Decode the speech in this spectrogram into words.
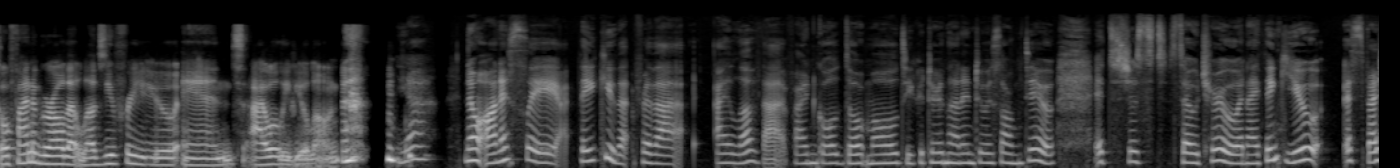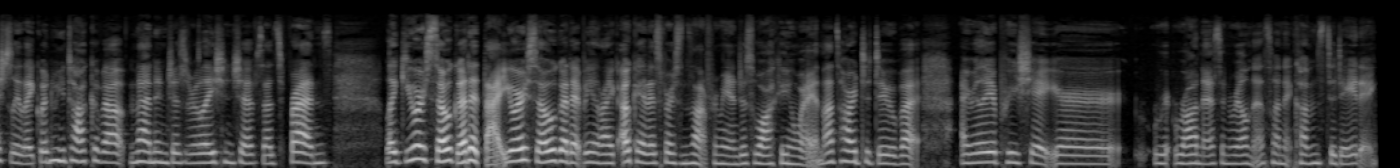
go find a girl that loves you for you, and I will leave you alone. yeah. No, honestly, thank you that for that. I love that. Find gold, don't mold. You could turn that into a song too. It's just so true. And I think you, especially like when we talk about men and just relationships as friends, like you are so good at that. You are so good at being like, okay, this person's not for me and just walking away. And that's hard to do, but I really appreciate your r- rawness and realness when it comes to dating.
